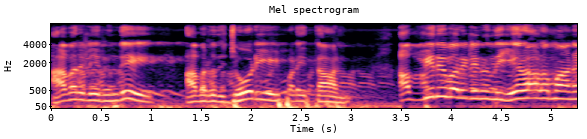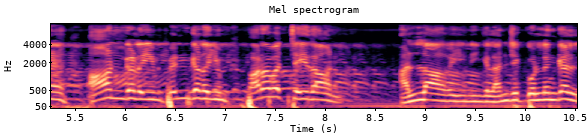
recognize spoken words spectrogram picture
அவரிலிருந்து அவரது ஜோடியை படைத்தான். அவ்விருவரிலிருந்து ஏராளமான ஆண்களையும் பெண்களையும் பரவச் செய்தான். அல்லாவை நீங்கள் அஞ்சிக் கொள்ளுங்கள்.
